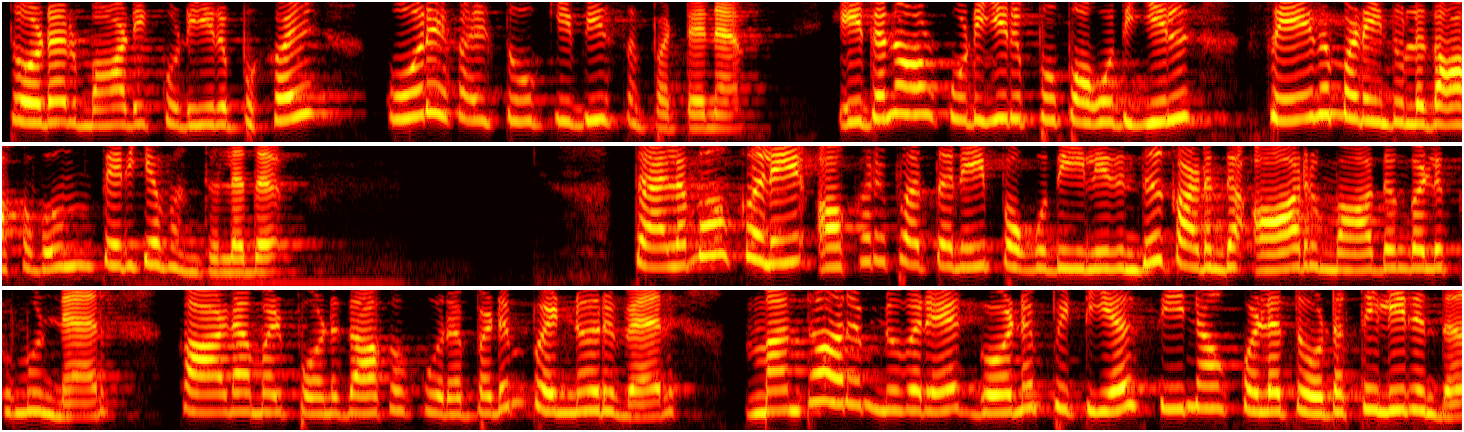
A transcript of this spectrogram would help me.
தொடர் மாடி குடியிருப்புகள் கூரைகள் தூக்கி வீசப்பட்டன. இதனால் குடியிருப்பு பகுதியில் சேதமடைந்துள்ளதாகவும் தெரிய வந்துள்ளது தலமாக்கலை அகர்பத்தனை பகுதியிலிருந்து கடந்த ஆறு மாதங்களுக்கு முன்னர் காணாமல் போனதாக கூறப்படும் பெண்ணொருவர் மந்தாரம் நுவர கோணப்பிட்டிய சீனா குள தோட்டத்திலிருந்து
